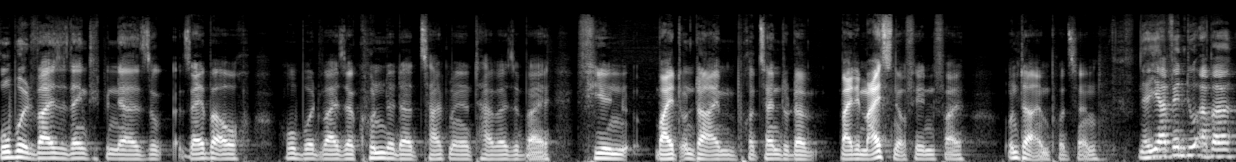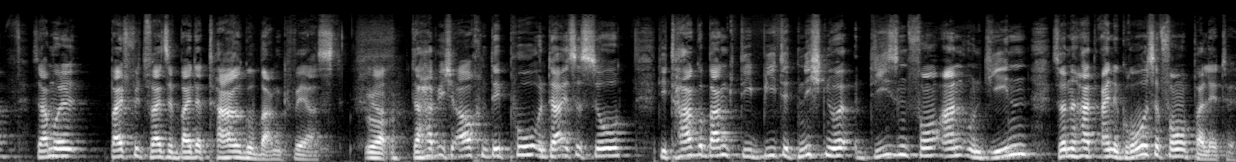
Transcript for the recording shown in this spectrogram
Robo-Advisor denkt. Ich bin ja so selber auch Robo-Advisor-Kunde, da zahlt man ja teilweise bei vielen weit unter einem Prozent oder bei den meisten auf jeden Fall unter einem Prozent. Naja, wenn du aber, Samuel, beispielsweise bei der Targo Bank wärst, Ja, Da habe ich auch ein Depot und da ist es so, die Targobank, die bietet nicht nur diesen Fonds an und jenen, sondern hat eine große Fondspalette.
